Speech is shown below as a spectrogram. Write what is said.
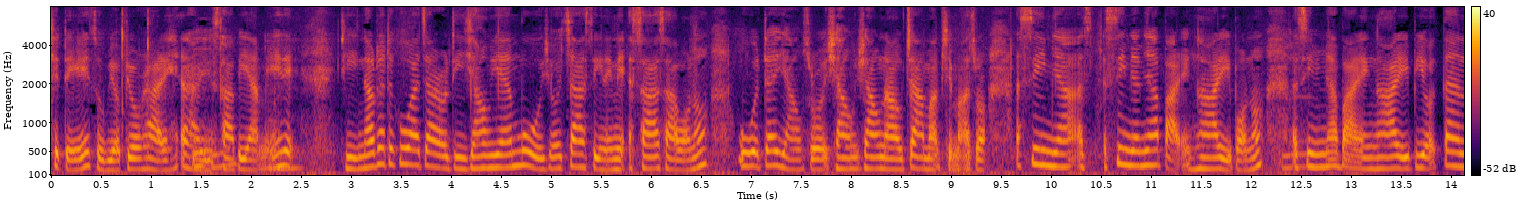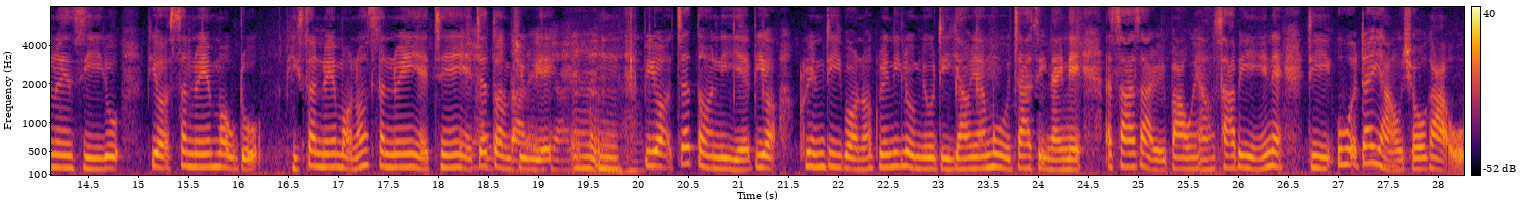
ဖြစ်တယ်ဆိုပြီးတော့ပြောထားတယ်အဲ့ဒါတွေစားပေးရမယ်တဲ့ဒီနောက်တစ်ခုကကြတော့ဒီရောင်ရမ်းမှုကိုရောကြစေနိုင်တဲ့အစားအစာပေါ့နော်ဥအတက်ရောင်ဆိုတော့ရောင်ရောင်တာကိုကြာမှဖြစ်မှာဆိုတော့အစီများအစီများများပါတယ်ငါးတွေပေါ့နော်အစီများများပါတယ်ငါးတွေပြီးတော့တန်လွင်စီတို့ပြီးတော့ဆနွင်းမှုတ်တို့ ဒီဆနွင်းပေါ့နော်ဆနွင်းရဲ့ချင်းရဲ့ကြက်သွန်ဖြူရဲ့ပြီးတော့ကြက်သွန်နီရဲ့ပြီးတော့ green tea ပေါ့နော် green tea လိုမျိုးဒီရောင်ရမ်းမှုကိုကြာစီနိုင်တဲ့အစားအစာတွေပါဝင်အောင်စားပြီးရင်တဲ့ဒီဥအတက်ရောင်ယောဂကို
